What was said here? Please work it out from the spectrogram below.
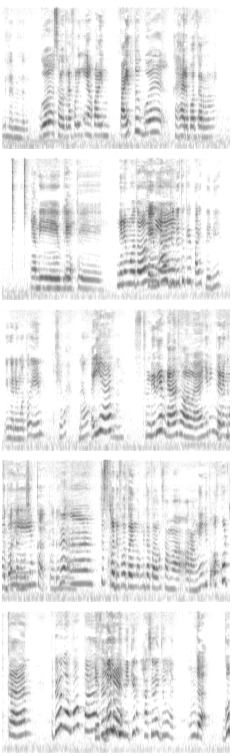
Bener bener. Gue solo traveling yang paling pahit tuh gue ke Harry Potter yang di di UK UK nggak ada yang motoin kayak ya Mel juga tuh kayak pahit deh dia. Yang gak ada yang motoin siapa? Mel. Oh, iya. Hmm. Sendirian kan soalnya jadi nggak ada yang tempat yang lu suka padahal terus kalau difotoin minta tolong sama orangnya gitu awkward kan padahal nggak apa-apa Ya, gue kayak- lebih mikir hasilnya jelek enggak gue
